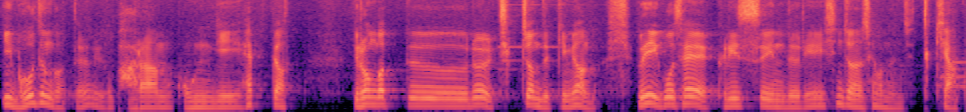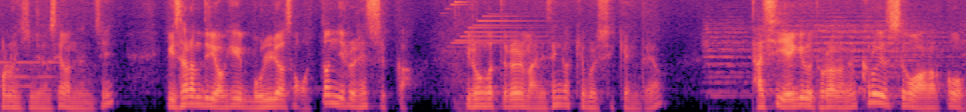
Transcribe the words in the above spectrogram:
이 모든 것들, 그리고 바람, 공기, 햇볕, 이런 것들을 직접 느끼면 왜 이곳에 그리스인들이 신전을 세웠는지, 특히 아폴론 신전을 세웠는지, 이 사람들이 여기 몰려서 어떤 일을 했을까, 이런 것들을 많이 생각해 볼 수 있겠는데요. 다시 얘기로 돌아가면 크로이스가 와갖고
